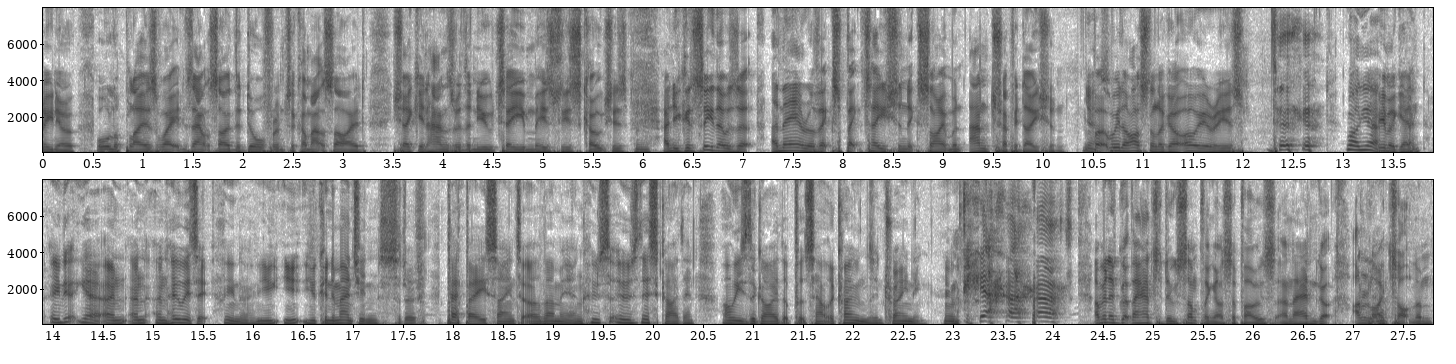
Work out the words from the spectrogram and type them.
Mourinho, all the players waiting outside the door for him to come outside, shaking hands with the new team, his his coaches, Mm. and you can see there was a, an air of expectation, excitement, and trepidation. Yes. But with Arsenal, I go, oh, here he is. Well, yeah, Him again. And, yeah, and, and, and who is it? You know, you, you, you can imagine sort of Pepe saying to Aubameyang, "Who's who's this guy then? Oh, he's the guy that puts out the cones in training." I mean, they've got they had to do something, I suppose, and they hadn't got. Unlike Tottenham,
